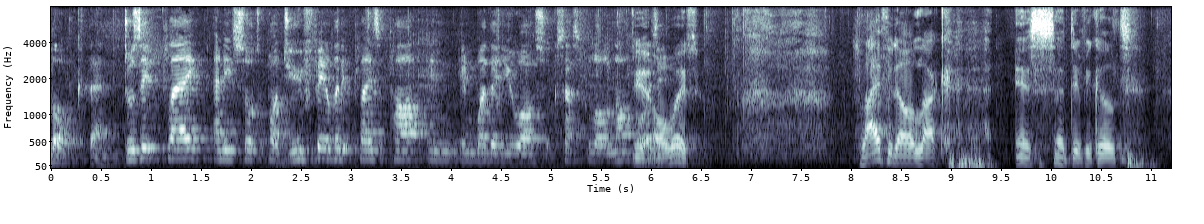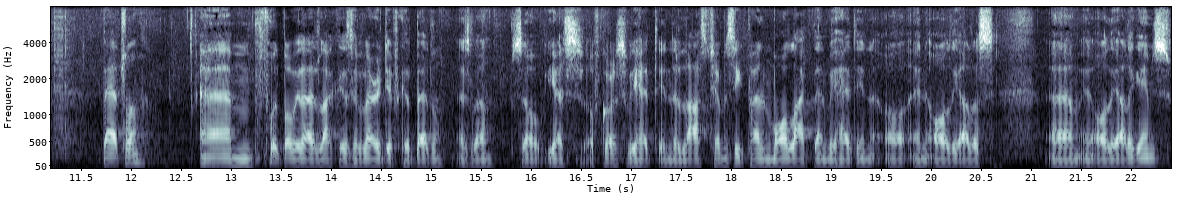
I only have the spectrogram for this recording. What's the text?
luck, then, does it play any sort of part? Do you feel that it plays a part in, in whether you are successful or not? Yeah, or always. Life without luck is a difficult battle. Um, football without luck is a very difficult battle as well. So yes, of course, we had in the last Champions League final more luck than we had in all, in all the others, um, in all the other games,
